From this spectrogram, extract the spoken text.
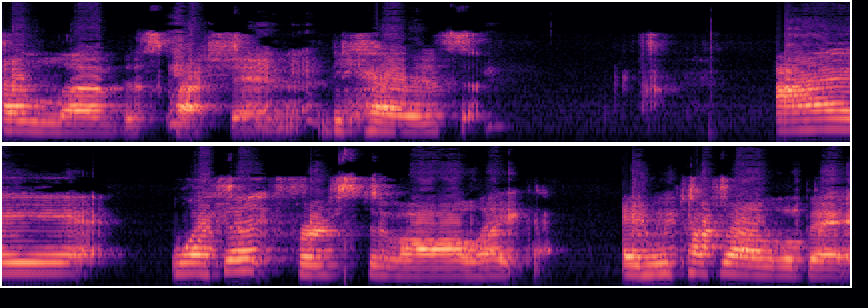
I love this question because I, well, I feel like first of all, like, and we've talked about a little bit,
